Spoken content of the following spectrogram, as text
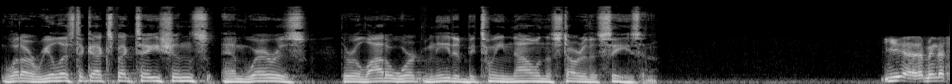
What are realistic expectations? And where is there a lot of work needed between now and the start of the season? Yeah, I mean that's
